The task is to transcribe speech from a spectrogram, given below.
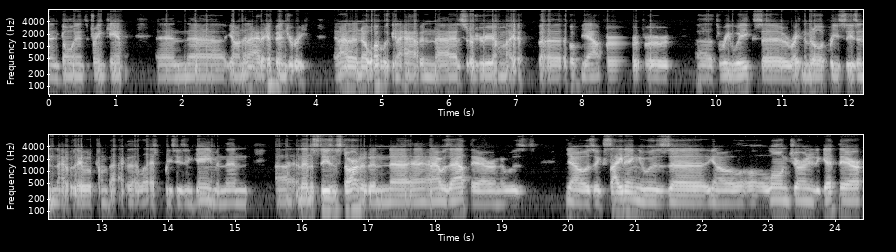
and going into training camp and uh, you know and then I had a hip injury and I didn't know what was going to happen. I had surgery on my hip, uh, put me out for for, for uh, three weeks, uh, right in the middle of preseason. I was able to come back to that last preseason game, and then uh, and then the season started, and uh, and I was out there, and it was you know it was exciting. It was uh, you know a long journey to get there.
